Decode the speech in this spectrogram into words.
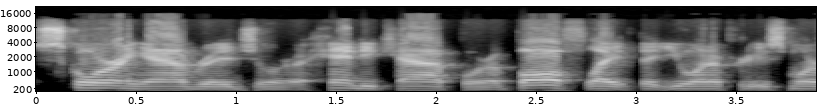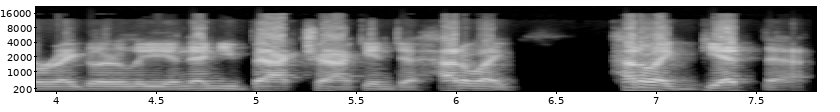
scoring average or a handicap or a ball flight that you want to produce more regularly, and then you backtrack into how do I how do I get that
